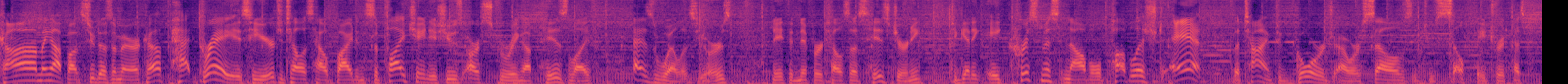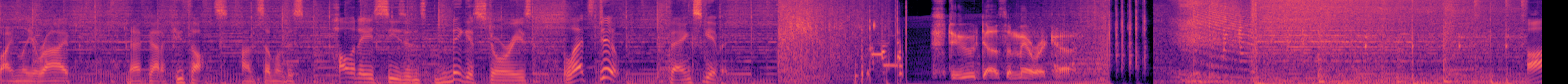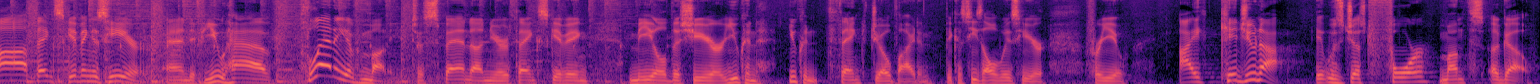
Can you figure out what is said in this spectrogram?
Coming up on Stu Does America, Pat Gray is here to tell us how Biden's supply chain issues are screwing up his life as well as yours. Nathan Nipper tells us his journey to getting a Christmas novel published, and the time to gorge ourselves into self hatred has finally arrived. And I've got a few thoughts on some of this holiday season's biggest stories. Let's do Thanksgiving. Stu Does America. Ah, Thanksgiving is here. And if you have plenty of money to spend on your Thanksgiving meal this year, you can you can thank Joe Biden because he's always here for you. I kid you not, it was just 4 months ago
